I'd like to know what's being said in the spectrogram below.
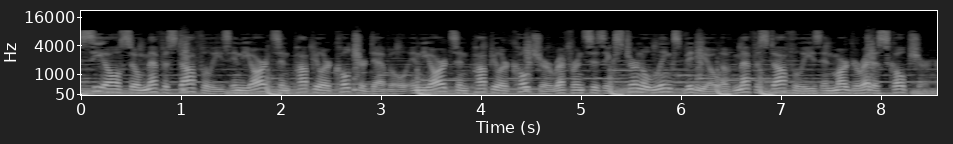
See also Mephistopheles in the Arts and Popular Culture Devil in the Arts and Popular Culture references external links video of Mephistopheles and Margaretta sculpture.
